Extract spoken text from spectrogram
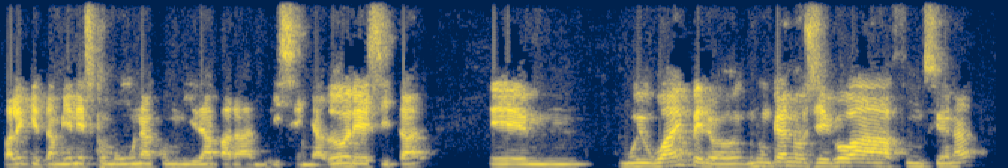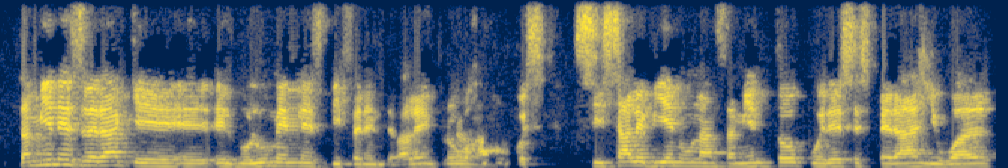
¿vale? Que también es como una comunidad para diseñadores y tal. Eh, muy guay, pero nunca nos llegó a funcionar. También es verdad que el volumen es diferente, ¿vale? En Pro pues si sale bien un lanzamiento, puedes esperar igual,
